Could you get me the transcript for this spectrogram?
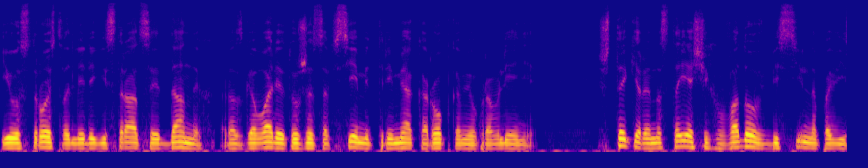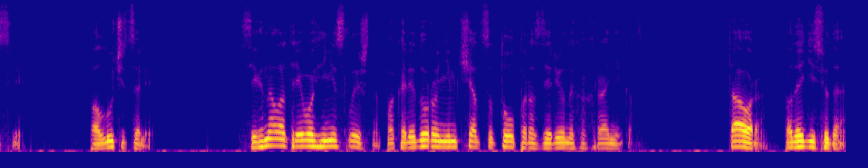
И устройство для регистрации данных разговаривает уже со всеми тремя коробками управления. Штекеры настоящих водов бессильно повисли. Получится ли? Сигнала тревоги не слышно, по коридору не мчатся толпы разъяренных охранников. «Таура, подойди сюда».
